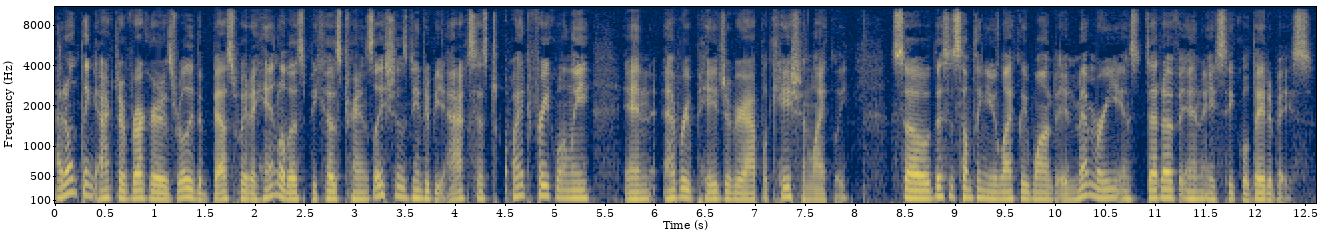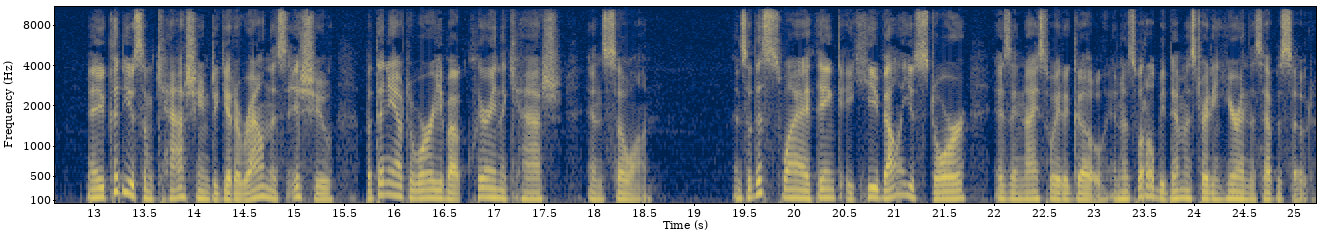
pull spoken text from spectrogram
I don't think Active Record is really the best way to handle this because translations need to be accessed quite frequently in every page of your application, likely. So, this is something you likely want in memory instead of in a SQL database. Now, you could use some caching to get around this issue, but then you have to worry about clearing the cache and so on. And so, this is why I think a key value store is a nice way to go, and it's what I'll be demonstrating here in this episode.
